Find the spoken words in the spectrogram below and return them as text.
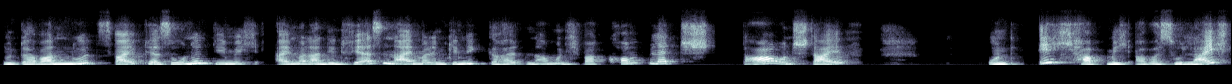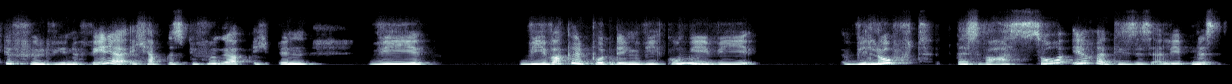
Und da waren nur zwei Personen, die mich einmal an den Fersen, einmal im Genick gehalten haben. Und ich war komplett starr und steif. Und ich habe mich aber so leicht gefühlt wie eine Feder. Ich habe das Gefühl gehabt, ich bin wie, wie Wackelpudding, wie Gummi, wie, wie Luft. Das war so irre, dieses Erlebnis.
